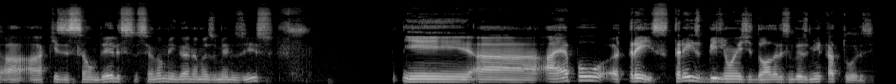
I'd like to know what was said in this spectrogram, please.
A, a aquisição deles, se não me engano é mais ou menos isso. E a, a Apple, 3, é, 3 bilhões de dólares em 2014.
